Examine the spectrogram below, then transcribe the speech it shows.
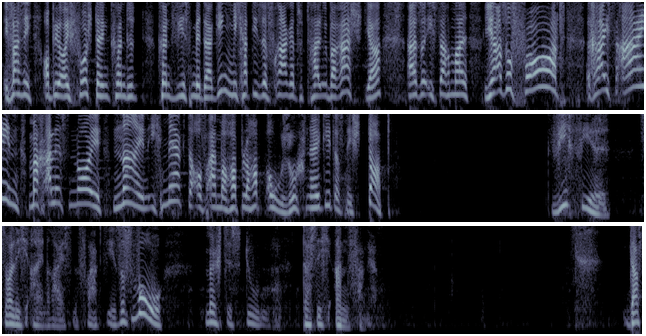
Ich weiß nicht, ob ihr euch vorstellen könntet, könnt, wie es mir da ging. Mich hat diese Frage total überrascht, ja. Also ich sag mal, ja sofort, reiß ein, mach alles neu. Nein, ich merkte auf einmal hoppla hopp, oh, so schnell geht das nicht. Stopp. Wie viel soll ich einreißen? fragt Jesus. Wo möchtest du, dass ich anfange? Das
